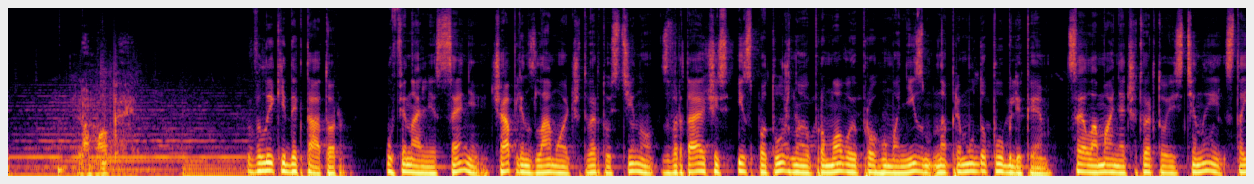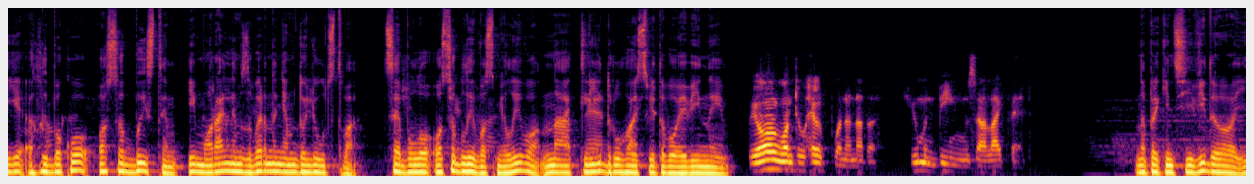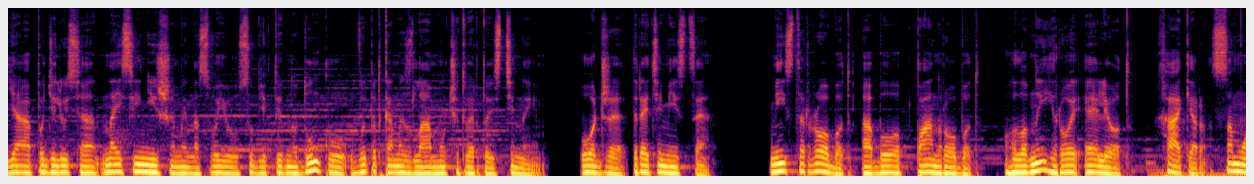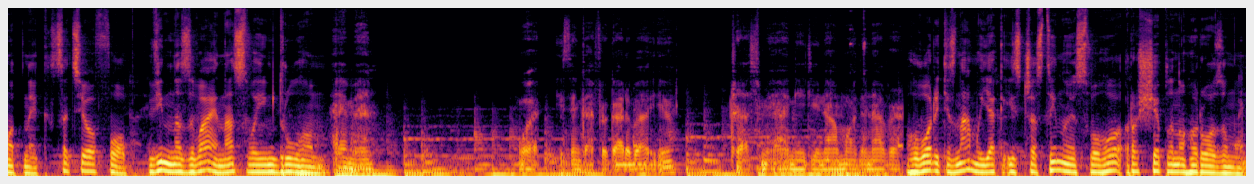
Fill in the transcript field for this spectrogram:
Великий диктатор. У фінальній сцені Чаплін зламує четверту стіну, звертаючись із потужною промовою про гуманізм напряму до публіки. Це ламання четвертої стіни стає глибоко особистим і моральним зверненням до людства. Це було особливо сміливо на тлі Другої світової війни. Наприкінці відео я поділюся найсильнішими на свою суб'єктивну думку випадками зламу четвертої стіни. Отже, третє місце: містер Робот або пан Робот, головний герой Еліот, хакер, самотник, соціофоб. Він називає нас своїм другом. Hey, man. What? You think I forgot about you? Trust me, I need you now more than ever. Говорить із нами як із частиною свого розщепленого розуму.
